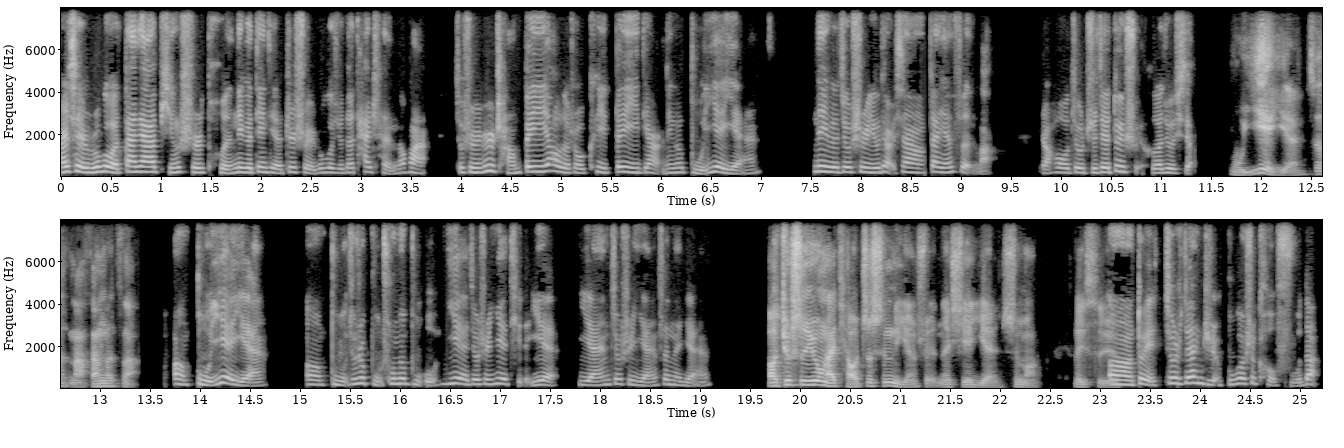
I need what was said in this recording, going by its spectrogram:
而且如果大家平时囤那个电解质水，如果觉得太沉的话，就是日常备药的时候可以备一点那个补液盐，那个就是有点像淡盐粉嘛，然后就直接兑水喝就行。补液盐这哪三个字啊？嗯，补液盐。嗯，补就是补充的补，液就是液体的液，盐就是盐分的盐。哦，就是用来调制生理盐水那些盐是吗？类似于？嗯，对，就是这样，只不过是口服的，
